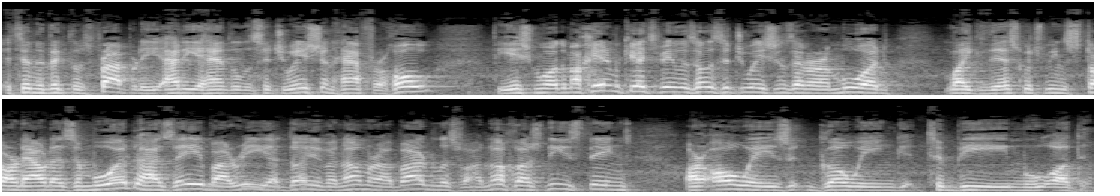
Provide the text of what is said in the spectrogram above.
it's in the victim's property. How do you handle the situation, half or whole? The Yeshmuad Machirim Ketzbeil is other situations that are a muad like this, which means start out as a muad. Hazei, Bari, Adoiv, Anamar, Abardlis, Vanachash. These things are always going to be muadim.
